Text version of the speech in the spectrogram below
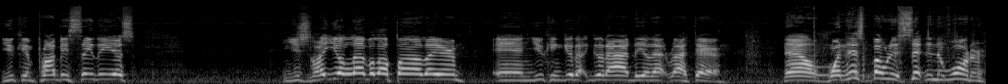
You can probably see this. You just lay your level up on there and you can get a good idea of that right there. Now, when this boat is sitting in the water,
